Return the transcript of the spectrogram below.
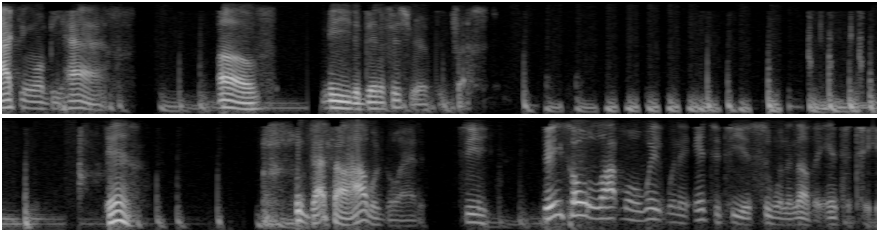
Acting on behalf of me, the beneficiary of the trust. Yeah. That's how I would go at it. See, things hold a lot more weight when an entity is suing another entity.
